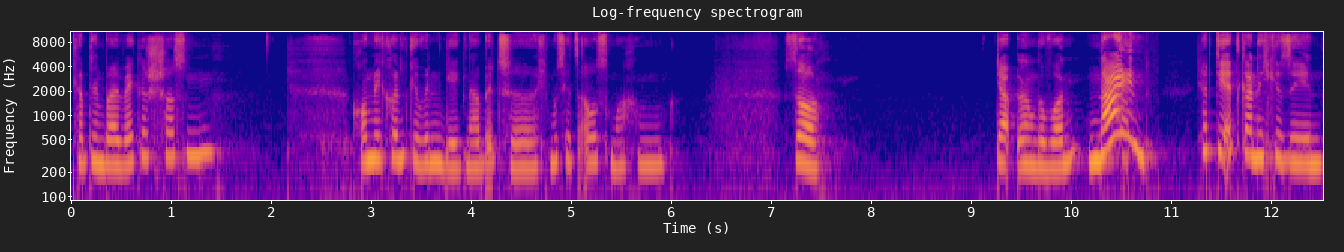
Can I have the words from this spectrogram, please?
Ich habe den Ball weggeschossen. Komm, ihr könnt gewinnen, Gegner, bitte. Ich muss jetzt ausmachen. So. Ja, wir haben gewonnen. Nein! Ich habe die Edgar nicht gesehen.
